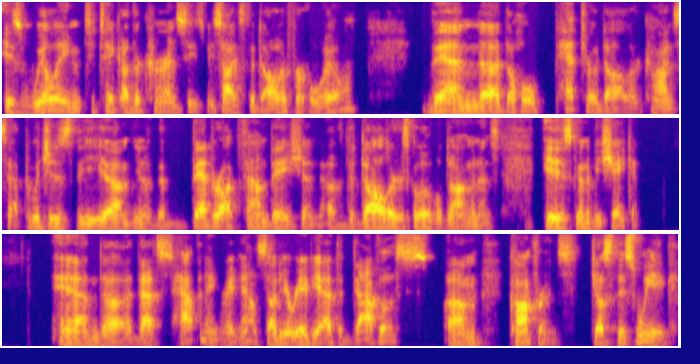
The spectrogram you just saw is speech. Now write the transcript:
is willing to take other currencies besides the dollar for oil, then uh, the whole petrodollar concept, which is the um, you know the bedrock foundation of the dollar's global dominance, is going to be shaken, and uh, that's happening right now. Saudi Arabia at the Davos um, conference just this week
